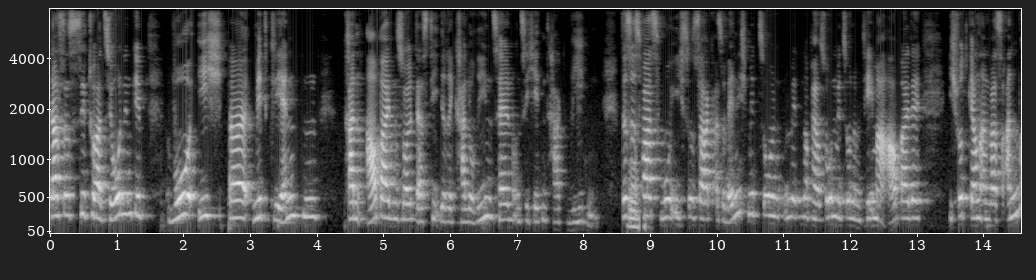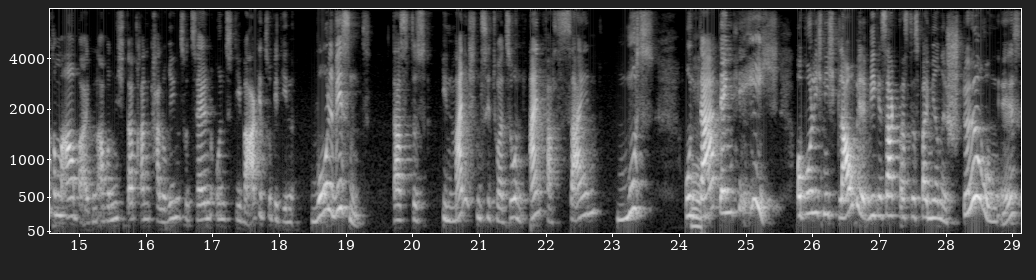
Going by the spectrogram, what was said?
dass es Situationen gibt, wo ich äh, mit Klienten dran arbeiten soll, dass die ihre Kalorien zählen und sich jeden Tag wiegen. Das ja. ist was, wo ich so sage, also wenn ich mit so mit einer Person mit so einem Thema arbeite, ich würde gerne an was anderem arbeiten, aber nicht daran, Kalorien zu zählen und die Waage zu bedienen. Wohl wissend, dass das in manchen Situationen einfach sein muss. Und ja. da denke ich, obwohl ich nicht glaube, wie gesagt, dass das bei mir eine Störung ist,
